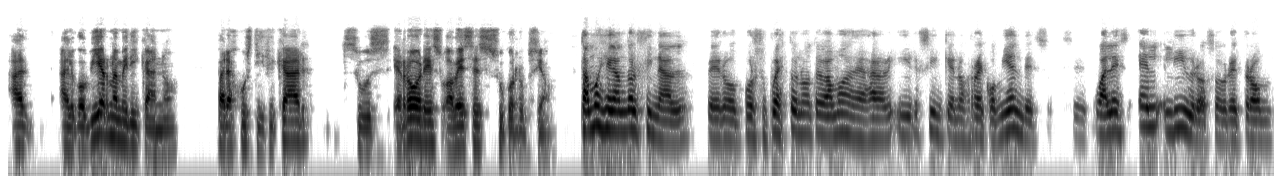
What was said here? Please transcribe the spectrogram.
al gobierno americano para justificar sus errores o a veces su corrupción. Estamos llegando al final, pero por supuesto no te vamos a dejar ir sin que nos recomiendes cuál es el libro sobre Trump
